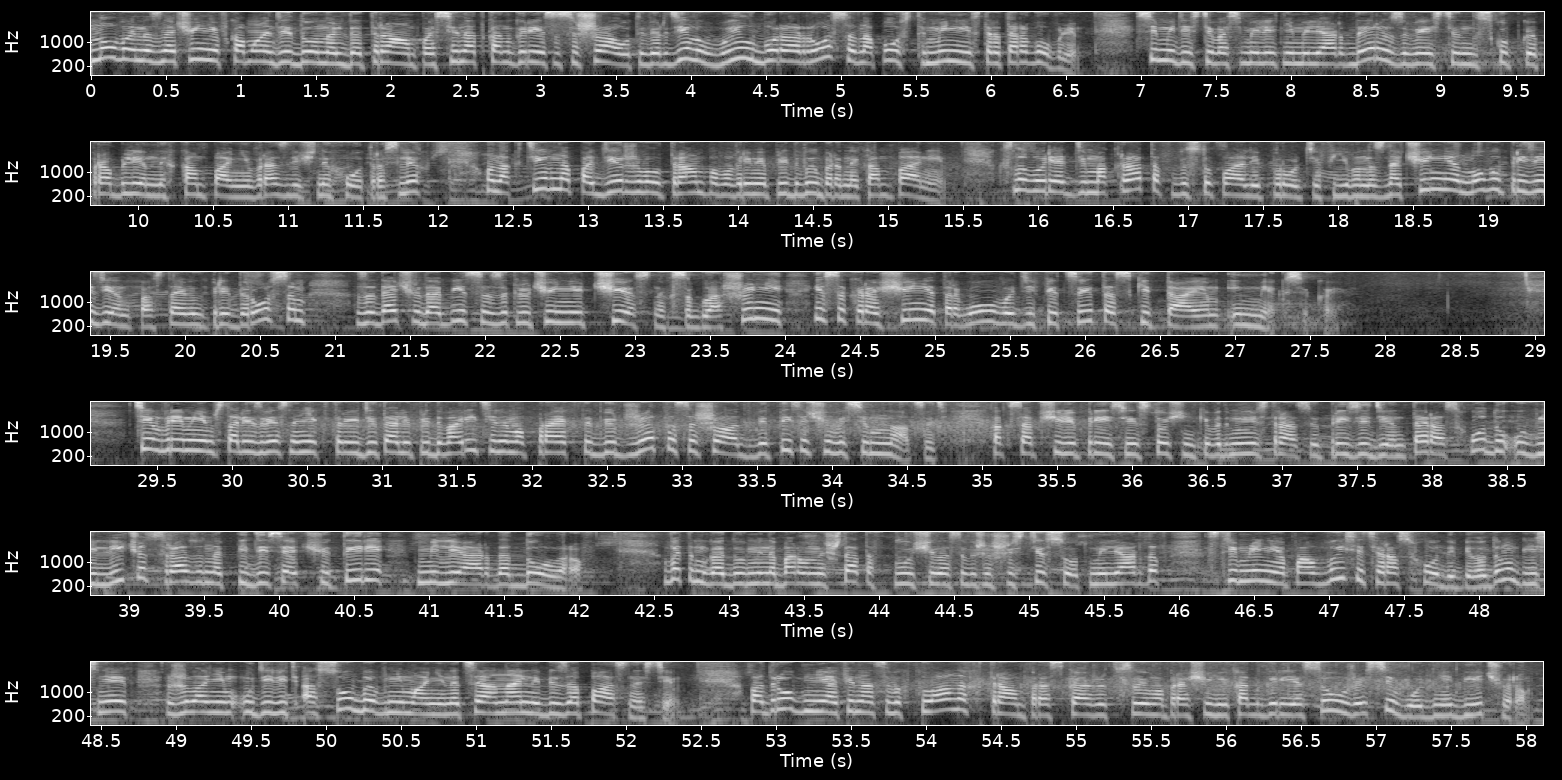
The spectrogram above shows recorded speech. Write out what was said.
Новое назначение в команде Дональда Трампа. Сенат Конгресса США утвердил Уилбура Росса на пост министра торговли. 78-летний миллиардер известен скупкой проблемных компаний в различных отраслях. Он активно поддерживал Трампа во время предвыборной кампании. К слову, ряд демократов выступали против его назначения. Новый президент поставил перед Россом задачу добиться заключения честных соглашений и сокращения торгового дефицита с Китаем и Мексикой. Тем временем стали известны некоторые детали предварительного проекта бюджета США 2018. Как сообщили прессе источники в администрации президента, расходы увеличат сразу на 54 миллиарда долларов. В этом году Минобороны Штатов получила свыше 600 миллиардов. Стремление повысить расходы Белый дом объясняет желанием уделить особое внимание национальной безопасности. Подробнее о финансовых планах Трамп расскажет в своем обращении к Конгрессу уже сегодня вечером.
